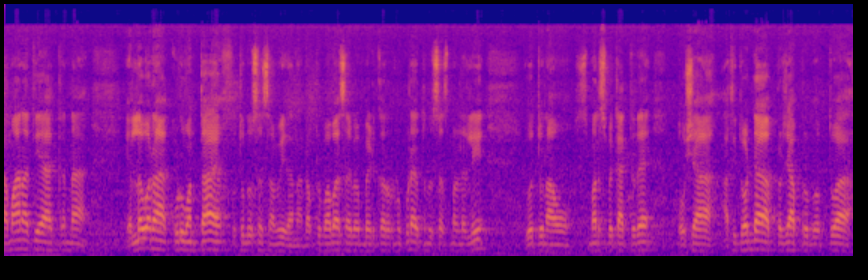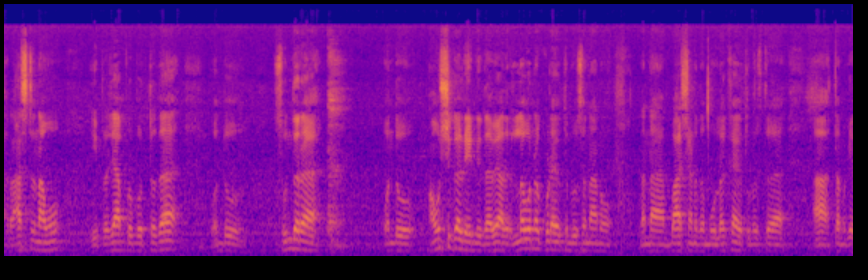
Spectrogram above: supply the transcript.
ಸಮಾನತೆಯ ಹಕ್ಕನ್ನು ಎಲ್ಲವರ ಕೊಡುವಂಥ ಒಂದು ಸಹ ಸಂವಿಧಾನ. ಡಾಕ್ಟರ್ ಬಾಬಾ ಸಾಹೇಬ್ ಅಂಬೇಡ್ಕರ್ ಅವರನ್ನು ಕೂಡ ಇವತ್ತು ದಿವಸ ಸ್ಮರಣೆಯಲ್ಲಿ ಇವತ್ತು ನಾವು ಸ್ಮರಿಸಬೇಕಾಗ್ತದೆ. ಬಹುಶಃ ಅತಿ ದೊಡ್ಡ ಪ್ರಜಾಪ್ರಭುತ್ವ, ರಾಷ್ಟ್ರ ನಾವು. ಈ ಪ್ರಜಾಪ್ರಭುತ್ವದ ಒಂದು ಸುಂದರ ಒಂದು ಅಂಶಗಳೇನಿದ್ದಾವೆ ಅದರೆಲ್ಲವನ್ನು ಕೂಡ ಇವತ್ತು ದಿವಸ ನಾನು ನನ್ನ ಭಾಷಣದ ಮೂಲಕ ಇವತ್ತು ದಿವಸ ತಮಗೆ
